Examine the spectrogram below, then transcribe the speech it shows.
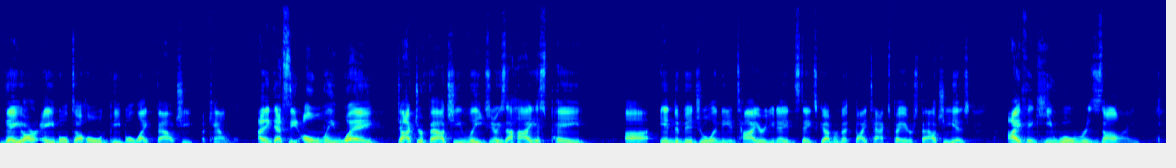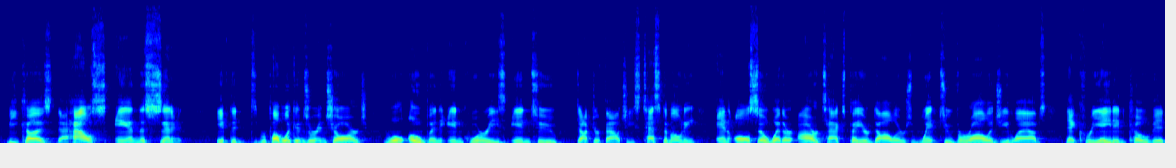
they are able to hold people like Fauci accountable. I think that's the only way Dr. Fauci leaves. You know, he's the highest paid uh, individual in the entire United States government by taxpayers, Fauci is. I think he will resign because the House and the Senate, if the Republicans are in charge, will open inquiries into Dr. Fauci's testimony and also whether our taxpayer dollars went to virology labs that created COVID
